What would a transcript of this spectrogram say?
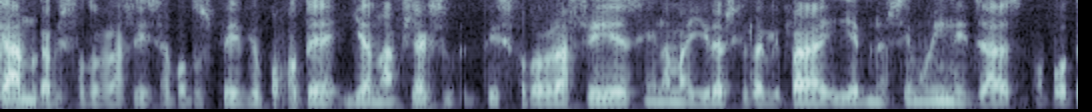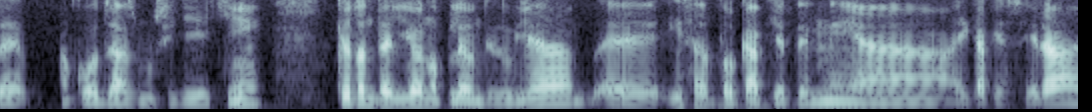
κάνω κάποιες φωτογραφίες από το σπίτι, οπότε για να φτιάξω τις φωτογραφίες ή να μαγειρέψω κτλ. η έμπνευσή μου είναι η jazz, οπότε ακούω jazz μουσική εκεί. Και όταν τελειώνω πλέον τη δουλειά, ε, ή θα δω κάποια ταινία ή κάποια σειρά,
